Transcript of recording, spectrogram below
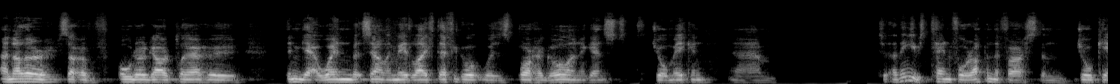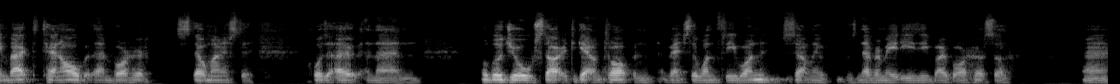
another sort of older guard player who didn't get a win, but certainly made life difficult was Borja Golan against Joe Makin. Um, I think he was 10-4 up in the first, and Joe came back to 10 all, but then Borja still managed to close it out. And then, although Joe started to get on top and eventually won 3-1, certainly was never made easy by Borja. So uh,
